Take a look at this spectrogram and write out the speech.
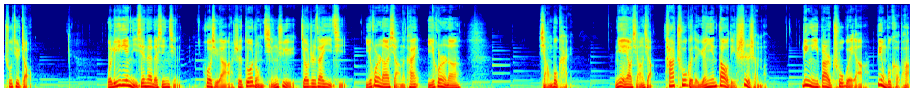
出去找。我理解你现在的心情，或许啊是多种情绪交织在一起，一会儿呢想得开，一会儿呢想不开。你也要想想，他出轨的原因到底是什么？另一半出轨啊，并不可怕，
